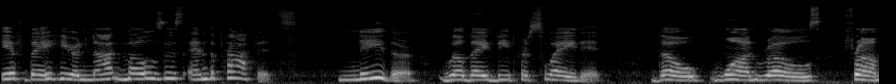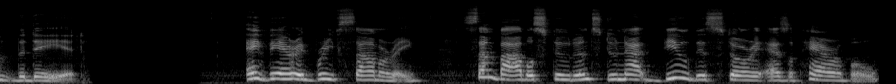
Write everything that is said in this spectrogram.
If they hear not Moses and the prophets, neither will they be persuaded, though one rose from the dead. A very brief summary. Some Bible students do not view this story as a parable,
